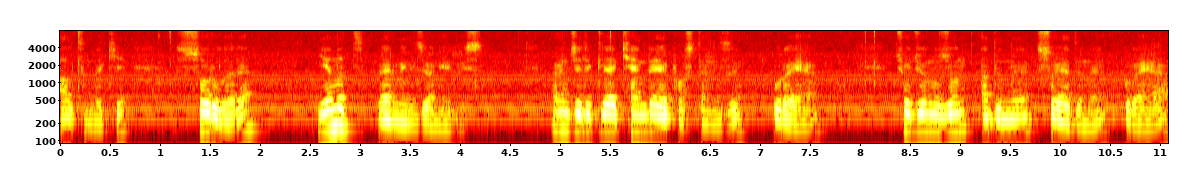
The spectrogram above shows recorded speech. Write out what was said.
altındaki sorulara yanıt vermenizi öneririz. Öncelikle kendi e-postanızı buraya, çocuğunuzun adını, soyadını buraya,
